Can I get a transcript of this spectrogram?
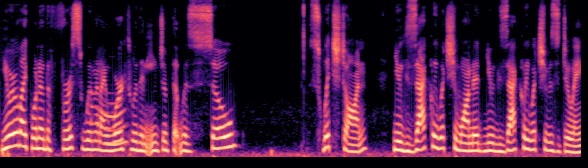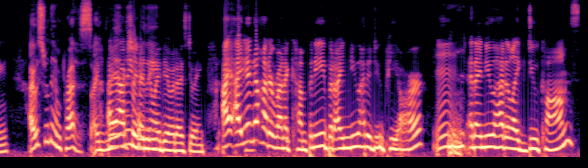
You were like one of the first women Aww. I worked with in Egypt that was so switched on, knew exactly what she wanted, knew exactly what she was doing. I was really impressed. I, really, I actually really had no idea what I was doing. I, I didn't know how to run a company, but I knew how to do PR mm. and I knew how to like do comms.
